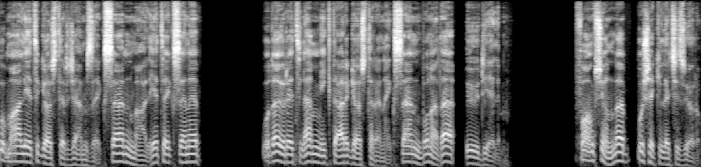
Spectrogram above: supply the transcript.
Bu maliyeti göstereceğimiz eksen, maliyet ekseni. Bu da üretilen miktarı gösteren eksen, buna da ü diyelim. Fonksiyonu da bu şekilde çiziyorum.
